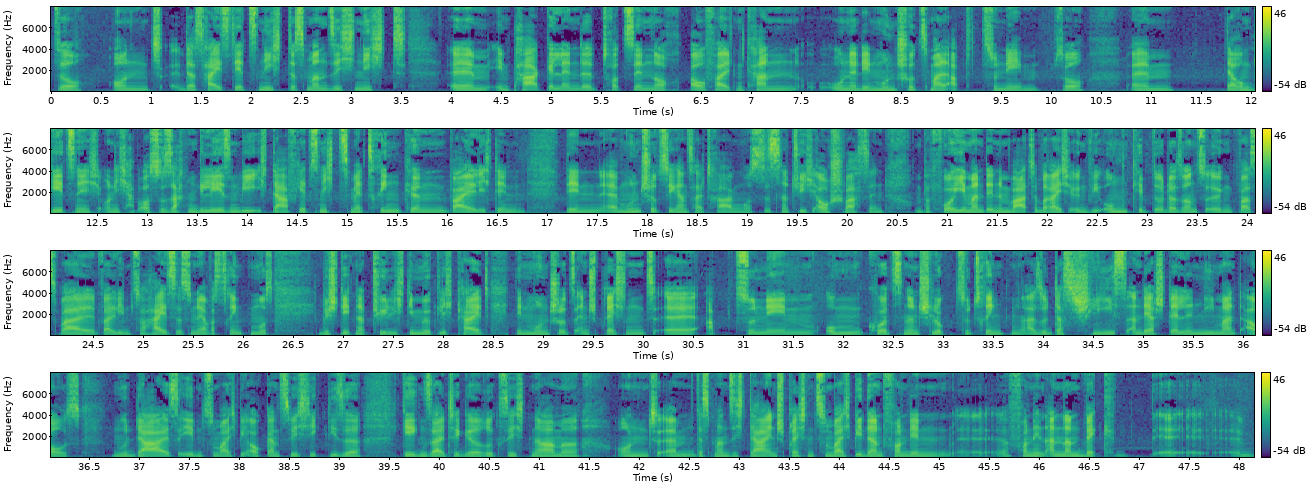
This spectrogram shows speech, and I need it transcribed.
So. Und das heißt jetzt nicht, dass man sich nicht ähm, im Parkgelände trotzdem noch aufhalten kann, ohne den Mundschutz mal abzunehmen. So, ähm, darum geht's nicht. Und ich habe auch so Sachen gelesen wie, ich darf jetzt nichts mehr trinken, weil ich den, den äh, Mundschutz die ganze Zeit tragen muss. Das ist natürlich auch Schwachsinn. Und bevor jemand in einem Wartebereich irgendwie umkippt oder sonst irgendwas, weil, weil ihm zu heiß ist und er was trinken muss, besteht natürlich die Möglichkeit, den Mundschutz entsprechend äh, abzunehmen, um kurz einen Schluck zu trinken. Also das schließt an der Stelle niemand aus. Nur da ist eben zum Beispiel auch ganz wichtig diese gegenseitige Rücksichtnahme und ähm, dass man sich da entsprechend zum Beispiel dann von den äh, von den anderen weg äh,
